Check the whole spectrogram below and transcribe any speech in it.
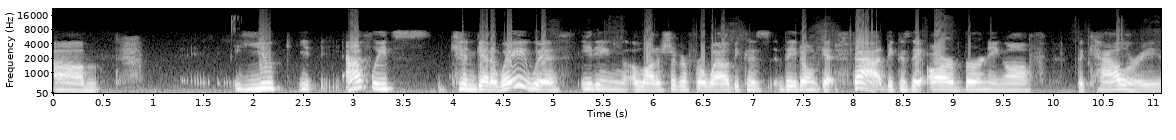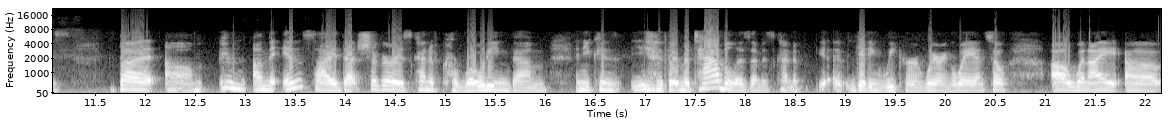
um, you, athletes can get away with eating a lot of sugar for a while because they don't get fat because they are burning off the calories but um, on the inside that sugar is kind of corroding them and you can their metabolism is kind of uh, getting weaker and wearing away and so uh, when i uh,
